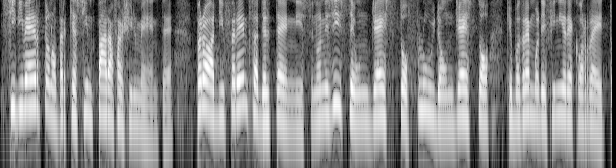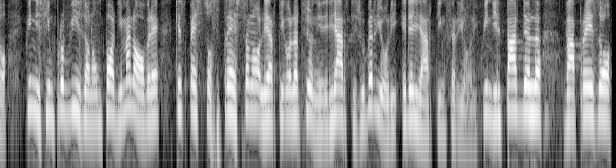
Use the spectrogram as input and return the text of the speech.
si divertono perché si impara facilmente, però a differenza del tennis non esiste un gesto fluido, un gesto che potremmo definire corretto, quindi si improvvisano un po' di manovre che spesso stressano le articolazioni degli arti superiori e degli arti inferiori. Quindi il paddle va preso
